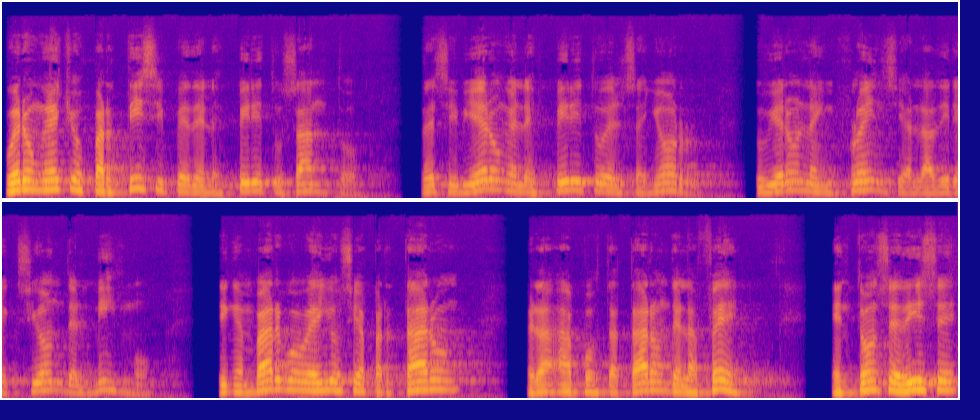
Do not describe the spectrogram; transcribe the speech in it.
fueron hechos partícipes del Espíritu Santo, recibieron el Espíritu del Señor, tuvieron la influencia, la dirección del mismo. Sin embargo, ellos se apartaron, ¿verdad? apostataron de la fe. Entonces dice,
